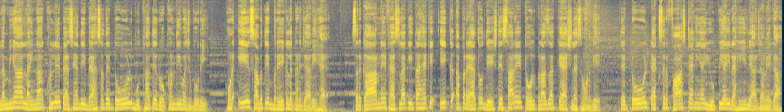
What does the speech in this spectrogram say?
ਲੰਬੀਆਂ ਲਾਈਨਾਂ ਖੁੱਲੇ ਪੈਸਿਆਂ ਦੀ ਬਹਿਸ ਅਤੇ ਟੋਲ ਬੂਥਾਂ ਤੇ ਰੋਕਣ ਦੀ ਮਜਬੂਰੀ। ਹੁਣ ਇਹ ਸਭ ਤੇ ਬ੍ਰੇਕ ਲੱਗਣ ਜਾ ਰਹੀ ਹੈ। ਸਰਕਾਰ ਨੇ ਫੈਸਲਾ ਕੀਤਾ ਹੈ ਕਿ 1 ਅਪ੍ਰੈਲ ਤੋਂ ਦੇਸ਼ ਦੇ ਸਾਰੇ ਟੋਲ ਪਲਾਜ਼ਾ ਕੈਸ਼ਲੈਸ ਹੋਣਗੇ ਤੇ ਟੋਲ ਟੈਕਸ ਸਿਰਫ ਫਾਸਟੈਗ ਜਾਂ ਯੂਪੀਆਈ ਰਾਹੀਂ ਲਿਆ ਜਾਵੇਗਾ।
